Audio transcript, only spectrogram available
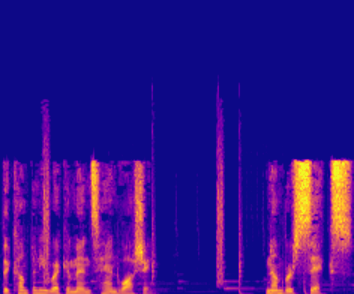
the company recommends hand washing. Number 6.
